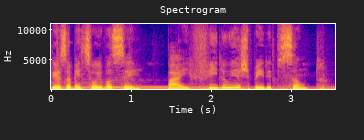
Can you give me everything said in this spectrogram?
Deus abençoe você, Pai, Filho e Espírito Santo.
